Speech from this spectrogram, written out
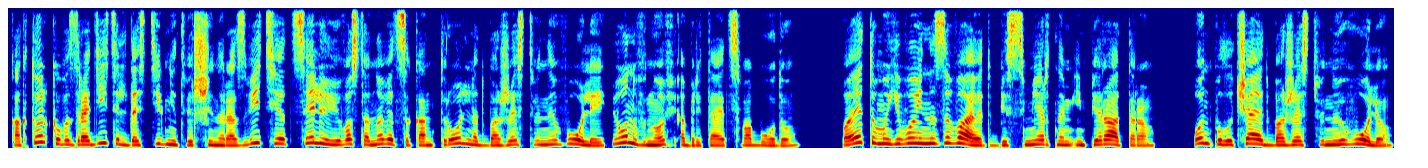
Как только Возродитель достигнет вершины развития, целью его становится контроль над божественной волей, и он вновь обретает свободу. Поэтому его и называют бессмертным императором. Он получает божественную волю.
